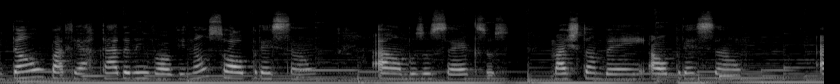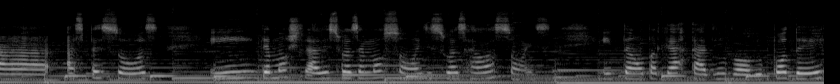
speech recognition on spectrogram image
Então o patriarcado envolve não só a opressão a ambos os sexos, mas também a opressão às pessoas em demonstrarem suas emoções e suas relações. Então, o patriarcado envolve o poder,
